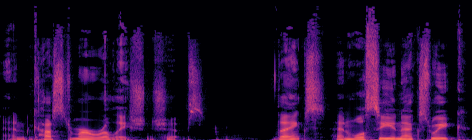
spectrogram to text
and customer relationships. Thanks, and we'll see you next week.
